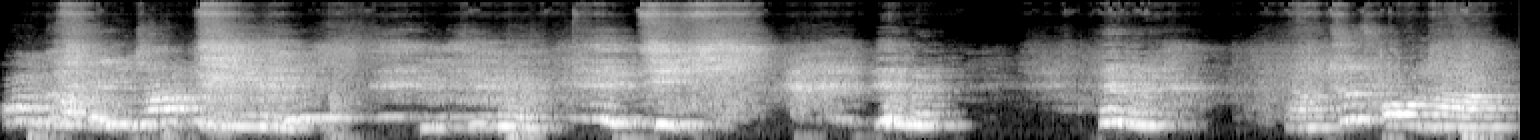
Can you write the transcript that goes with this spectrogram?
Onu kaplayacağım. Hemen. Hemen. ya tut oradan.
